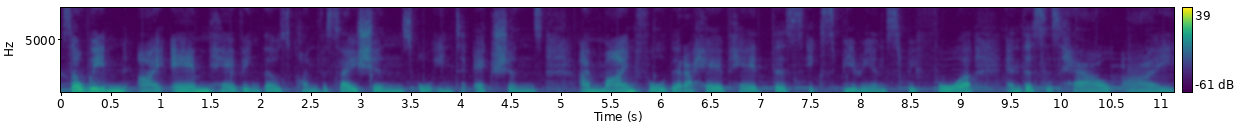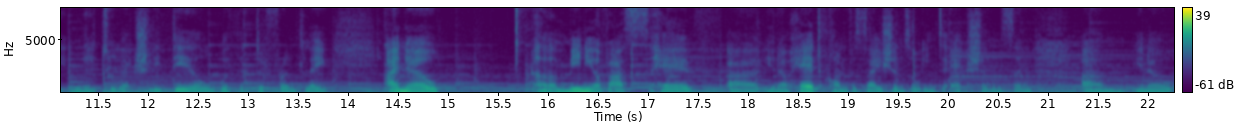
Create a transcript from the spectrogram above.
So, when I am having those conversations or interactions, I'm mindful that I have had this experience before and this is how I need to actually deal with it differently. I know uh, many of us have, uh, you know, had conversations or interactions, and um, you know,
